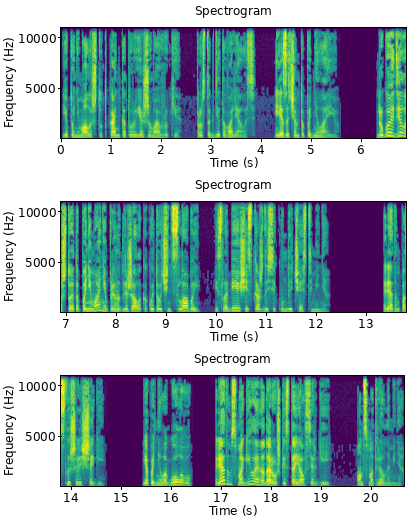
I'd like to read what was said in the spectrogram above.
Я понимала, что ткань, которую я сжимаю в руке, просто где-то валялась, и я зачем-то подняла ее. Другое дело, что это понимание принадлежало какой-то очень слабой и слабеющей с каждой секундой части меня. Рядом послышались шаги. Я подняла голову. Рядом с могилой на дорожке стоял Сергей. Он смотрел на меня.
